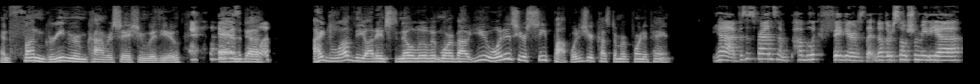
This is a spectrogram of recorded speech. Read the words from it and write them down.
and fun green room conversation with you. and uh, I'd love the audience to know a little bit more about you. What is your CPOP? What is your customer point of pain? Yeah, business friends and public figures that know their social media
